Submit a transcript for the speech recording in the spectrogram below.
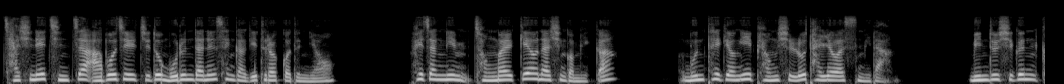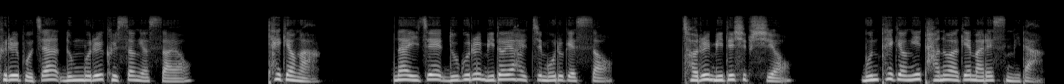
자신의 진짜 아버지일지도 모른다는 생각이 들었거든요. 회장님 정말 깨어나신 겁니까? 문태경이 병실로 달려왔습니다. 민두식은 그를 보자 눈물을 글썽였어요. 태경아. 나 이제 누구를 믿어야 할지 모르겠어. 저를 믿으십시오. 문태경이 단호하게 말했습니다.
